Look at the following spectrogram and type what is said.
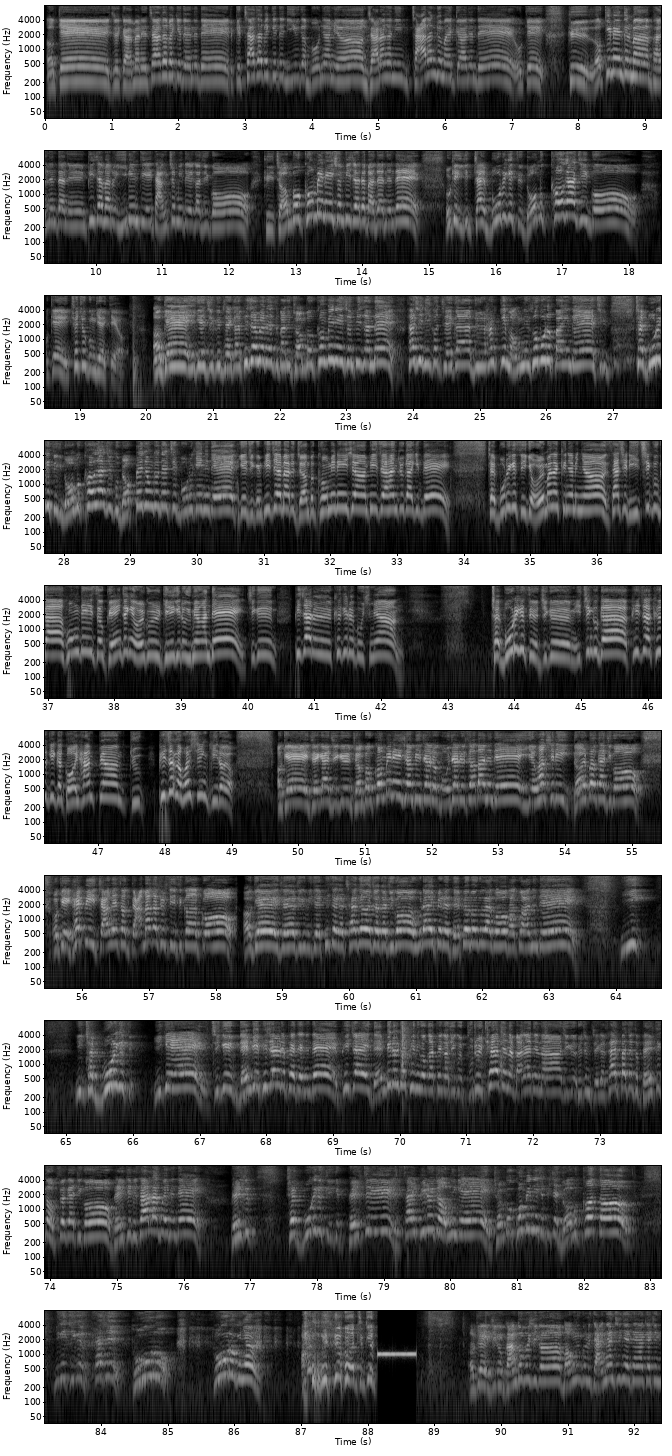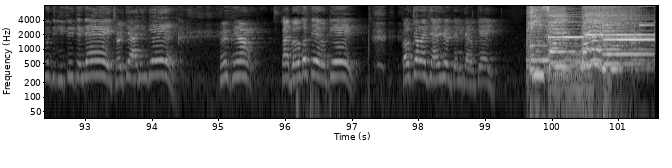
오케이 이제 간만에 찾아뵙게 됐는데 이렇게 찾아뵙게 된 이유가 뭐냐면 자랑 아닌 자랑 좀 할까 하는데 오케이. 그 럭키맨들만 받는다는 피자마루 이벤트에 당첨이 돼가지고 그 전복 콤비네이션 피자를 받았는데 오케이 이게 잘 모르겠어요. 너무 커가지고. 오케이 최초 공개할게요. 오케이 이게 지금 제가 피자마루에서 받은 전복 콤비네이션 피자인데 사실 이거 제가 늘 한 끼 먹는 소보루빵인데 지금 잘 모르겠어요 이게 너무 커가지고 몇 배 정도 될지 모르겠는데 이게 지금 피자마루 전복 콤비네이션 피자 한 조각인데 잘 모르겠어요 이게 얼마나 크냐면요 사실 이 친구가 홍대에서 굉장히 얼굴 길기로 유명한데 지금 피자를 크기를 보시면 잘 모르겠어요. 지금 이 친구가 피자 크기가 거의 한 뼘 두 피자가 훨씬 길어요. 오케이 제가 지금 전복 콤비네이션 피자로 모자를 써봤는데 이게 확실히 넓어가지고 오케이 햇빛 자외선 다 막아줄 수 있을 것 같고 오케이 제가 지금 이제 피자가 차가워져가지고 후라이팬에 데펴 먹으려고 갖고 왔는데 이 이 잘 모르겠어요. 이게 지금 냄비에 피자를 데펴야 되는데 피자에 냄비를 데피는 것 같아가지고 불을 켜야 되나 말아야 되나 지금 요즘 제가 살 빠져서 벨트가 없어가지고 벨트를 살라고 했는데 벨트 잘 모르겠어요. 이게 벨트를 살 필요가 없는 게 전국 콤비네이션 피자 너무 커서 이게 지금 사실 도로 도로 그냥 아 무슨 어떻게 오케이 지금 광고 보시고 먹는 걸로 장난치냐 생각하시는 분들이 있을 텐데 절대 아닌 게 그냥 그냥 다 먹었어요 오케이? 걱정하지 않으셔도 됩니다 오케이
